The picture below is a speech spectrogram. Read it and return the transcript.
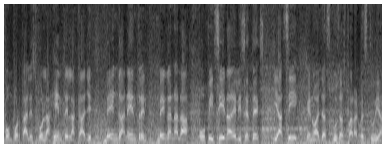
con portales, con la gente en la calle. Vengan, entren, vengan a la oficina del ICETEX y así que no haya excusas para no estudiar.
